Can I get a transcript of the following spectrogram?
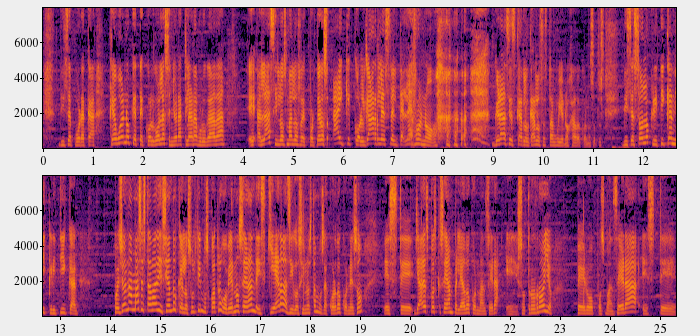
Dice por acá, qué bueno que te colgó la señora Clara Brugada. Eh, a las y los malos reporteros hay que colgarles el teléfono. Gracias, Carlos. Carlos está muy enojado con nosotros. Dice, solo critican y critican. Pues yo nada más estaba diciendo que los últimos cuatro gobiernos eran de izquierdas. Digo, si no estamos de acuerdo con eso, este, ya después que se hayan peleado con Mancera, es otro rollo. Pero pues Mancera, este,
